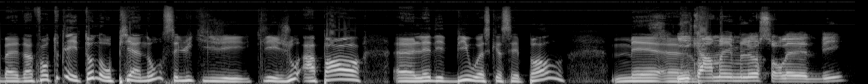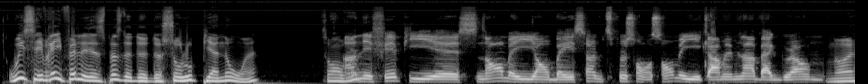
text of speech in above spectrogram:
ben, dans le fond, toutes les tunes au piano, c'est lui qui, qui les joue, à part Let It Be, où est-ce que c'est Paul. Mais Il est quand même là sur le Let It Be. oui, c'est vrai, il fait les espèces de, de, de solo piano, hein. Si on En veut. effet, puis euh, sinon, ben, ils ont baissé un petit peu son son, mais il est quand même là en background. Ouais.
